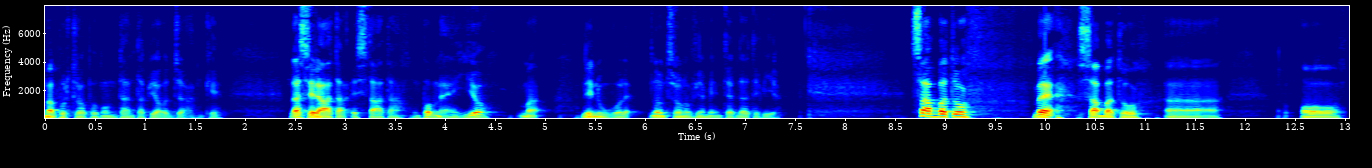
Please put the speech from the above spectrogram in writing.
ma purtroppo con tanta pioggia anche. La serata è stata un po' meglio, ma le nuvole non sono ovviamente andate via. Sabato, beh, sabato uh, ho,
